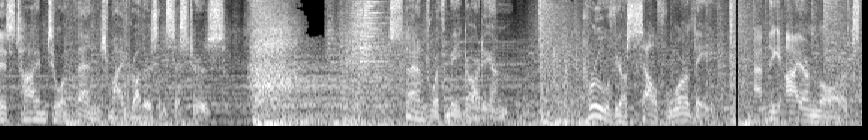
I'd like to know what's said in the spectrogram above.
It is time to avenge my brothers and sisters. Stand with me, Guardian. Prove yourself worthy, and the Iron Lords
